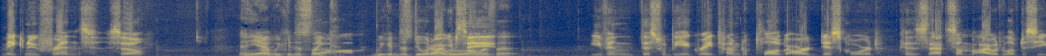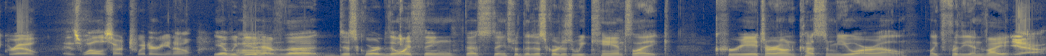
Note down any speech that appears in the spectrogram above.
make new friends. So, And yeah, we could just like um, we could just do whatever we want with it. Even this would be a great time to plug our Discord cuz that's something I would love to see grow as well as our Twitter, you know. Yeah, we do um, have the Discord. The only thing that stinks with the Discord is we can't like create our own custom URL like for the invite. Yeah.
